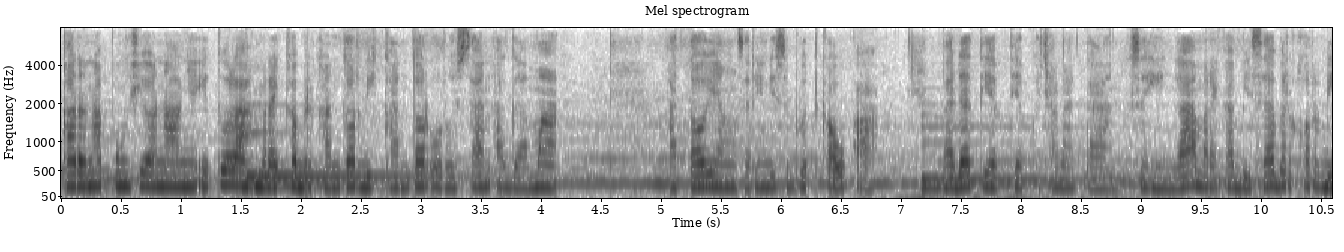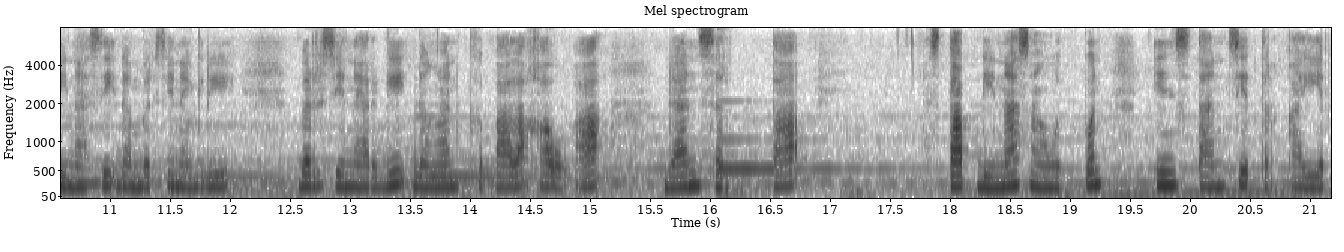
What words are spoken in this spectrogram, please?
Karena fungsionalnya itulah mereka berkantor di kantor urusan agama atau yang sering disebut KUA pada tiap-tiap kecamatan sehingga mereka bisa berkoordinasi dan bersinergi bersinergi dengan kepala KUA dan serta staf dinas maupun instansi terkait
